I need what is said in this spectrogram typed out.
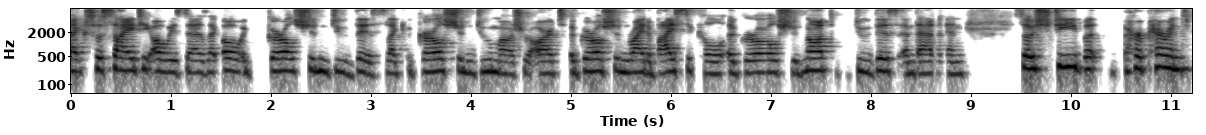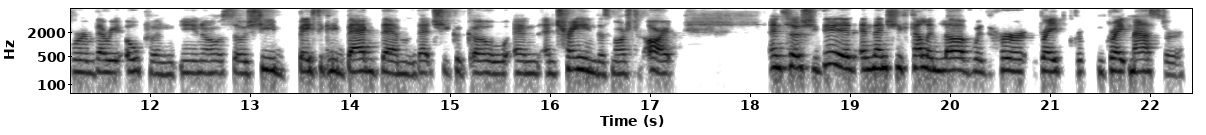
like society always says like oh a girl shouldn't do this. Like a girl shouldn't do martial arts. A girl shouldn't ride a bicycle. A girl should not do this and that. And so she but her parents were very open you know so she basically begged them that she could go and and train this martial art and so she did and then she fell in love with her great great master.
